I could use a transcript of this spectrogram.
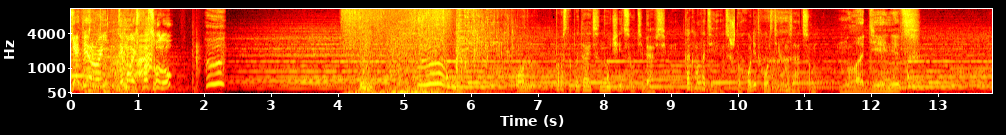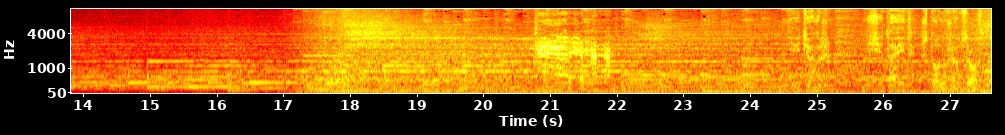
Я первый, ты моешь посуду! Он просто пытается научиться у тебя всему. Как младенец, что ходит хвостиком за отцом. Младенец. Детеныш считает, что он уже взрослый.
